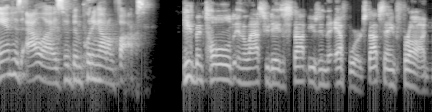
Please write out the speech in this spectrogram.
and his allies have been putting out on Fox he's been told in the last few days to stop using the F word, stop saying fraud,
